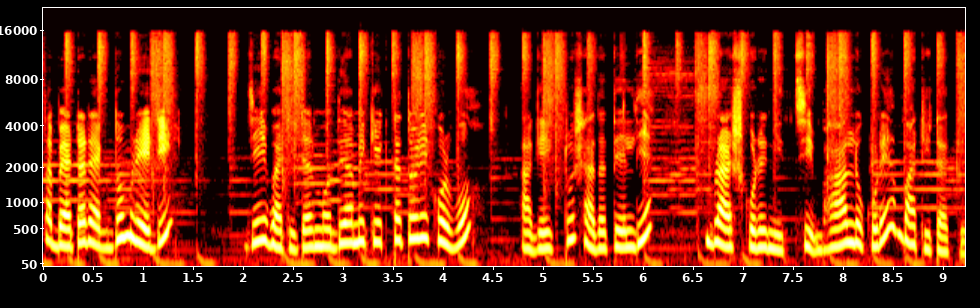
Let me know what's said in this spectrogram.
তা ব্যাটার একদম রেডি যেই বাটিটার মধ্যে আমি কেকটা তৈরি করব, আগে একটু সাদা তেল দিয়ে ব্রাশ করে নিচ্ছি, ভালো করে বাটিটাকে।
